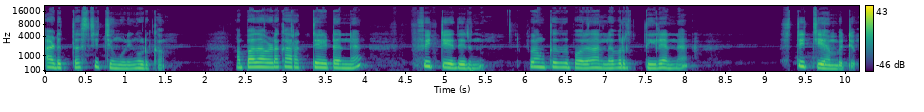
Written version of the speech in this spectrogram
അടുത്ത സ്റ്റിച്ചും കൂടി കൊടുക്കാം. അപ്പോൾ അതവിടെ കറക്റ്റായിട്ട് തന്നെ ഫിറ്റ് ചെയ്തിരുന്നു. അപ്പോൾ നമുക്ക് ഇതുപോലെ നല്ല വൃത്തിയിൽ തന്നെ സ്റ്റിച്ച് ചെയ്യാൻ പറ്റും.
